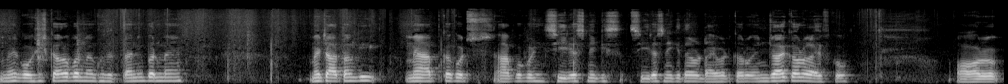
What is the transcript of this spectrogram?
मैं कोशिश करूँ, पर मैं खुद इतना नहीं, पर मैं मैं चाहता हूँ कि मैं आपका कुछ, आपको कोई सीरियस नहीं की सीरियस नहीं की तरफ़ डाइवर्ट करो इन्जॉय करो लाइफ को। और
